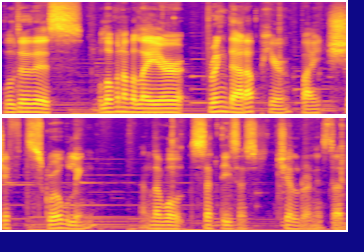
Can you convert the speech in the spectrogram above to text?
We'll do this. We'll open up a layer, bring that up here by shift scrolling, and then we'll set these as children instead.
